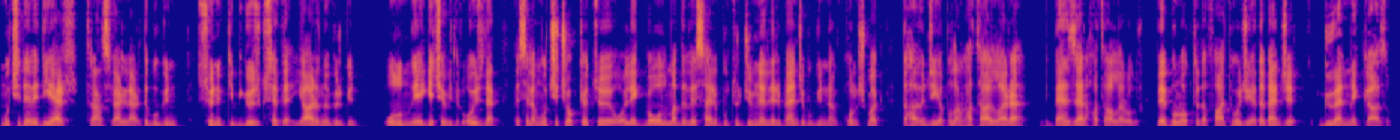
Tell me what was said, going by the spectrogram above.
Muçi'de ve diğer transferlerde bugün sönük gibi gözükse de yarın öbür gün olumluya geçebilir. O yüzden mesela Muçi çok kötü, Olegbe olmadı vesaire bu tür cümleleri bence bugünden konuşmak daha önce yapılan hatalara benzer hatalar olur. Ve bu noktada Fatih Hoca'ya da bence güvenmek lazım.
